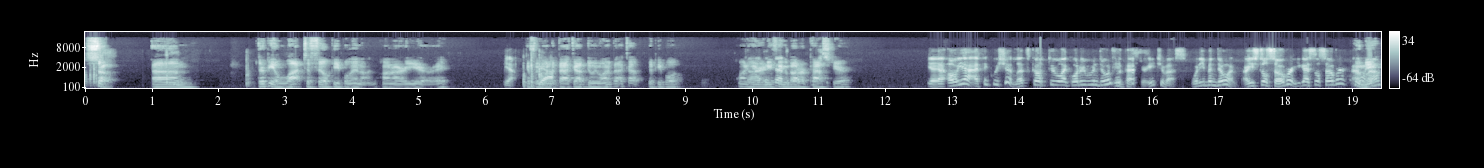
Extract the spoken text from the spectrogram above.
so, um, there'd be a lot to fill people in on on our year, right? Yeah. If we Yeah. want to back up, do we want to back up? Do people want to No, hear anything about our past year? Yeah. Oh, yeah. I think we should. Let's go through like what have we been doing for the past year? Each of us. What have you been doing? Are you still sober? You guys still sober? I don't me? know.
